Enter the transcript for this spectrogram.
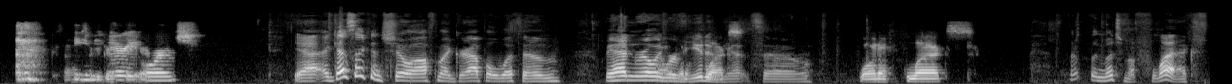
'Cause that He looks can be good very figure. orange. Yeah, I guess I can show off my grapple with him. We hadn't really Oh, reviewed him flex. yet, so What a flex. not really much of a flex.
